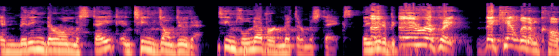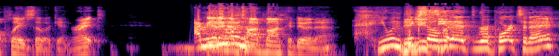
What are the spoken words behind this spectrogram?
admitting their own mistake, and teams don't do that. Teams will never admit their mistakes. They need to be uh, real quick. They can't let him call plays though again, right? I mean, you have Todd Monken doing that. You wouldn't Did think you so. see but- that report today?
